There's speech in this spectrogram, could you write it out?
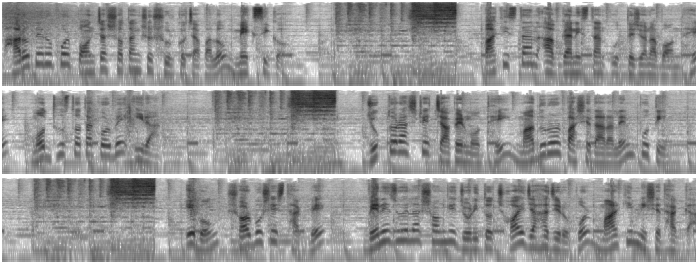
ভারতের উপর পঞ্চাশ শতাংশ শুল্ক চাপালো মেক্সিকো। পাকিস্তান আফগানিস্তান উত্তেজনা বন্ধে, মধ্যস্থতা করবে ইরান। যুক্তরাষ্ট্রের চাপের মধ্যেই মাদুরোর পাশে দাঁড়ালেন পুতিন। এবং সর্বশেষ থাকবে ভেনেজুয়েলার সঙ্গে জড়িত ছয় জাহাজের ওপর মার্কিন নিষেধাজ্ঞা।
